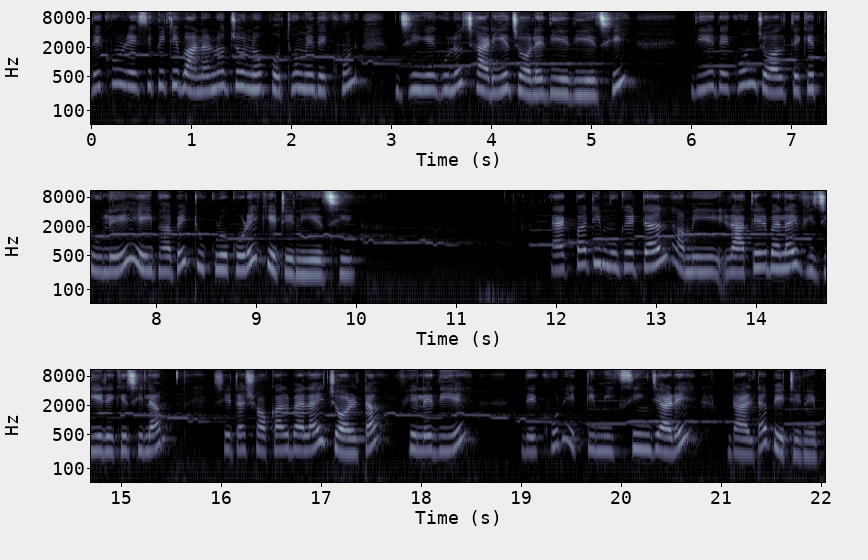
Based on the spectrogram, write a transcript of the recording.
দেখুন রেসিপিটি বানানোর জন্য প্রথমে দেখুন, ঝিঙেগুলো ছাড়িয়ে জলে দিয়ে দিয়েছি। দিয়ে দেখুন, জল থেকে তুলে এইভাবে টুকরো করে কেটে নিয়েছি। এক বাটি মুগের ডাল আমি রাতের বেলায় ভিজিয়ে রেখেছিলাম। সেটা সকালবেলায় জলটা ফেলে দিয়ে দেখুন, একটি মিক্সিং জারে ডালটা বেটে নেব।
